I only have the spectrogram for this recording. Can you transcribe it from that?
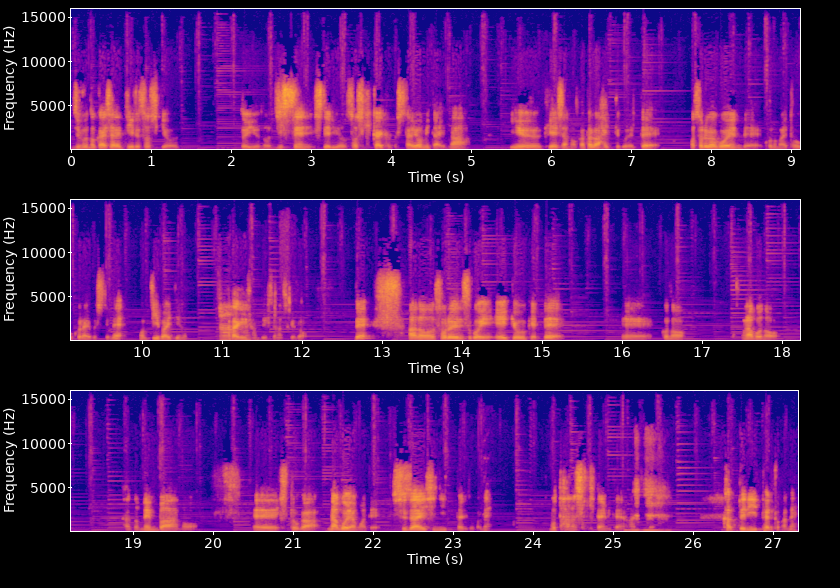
自分の会社でティール組織を、というのを実践してるよ、組織改革したよみたいな、いう経営者の方が入ってくれて、まあ、それがご縁で、この前トークライブしてね、TYT の片桐さんという人なんですけど、で、あの、それにすごい影響を受けて、えーこのラボのあのメンバーの、えー人が名古屋まで取材しに行ったりとかね、もっと話聞きたいみたいな感じで、勝手に行ったりとかね、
